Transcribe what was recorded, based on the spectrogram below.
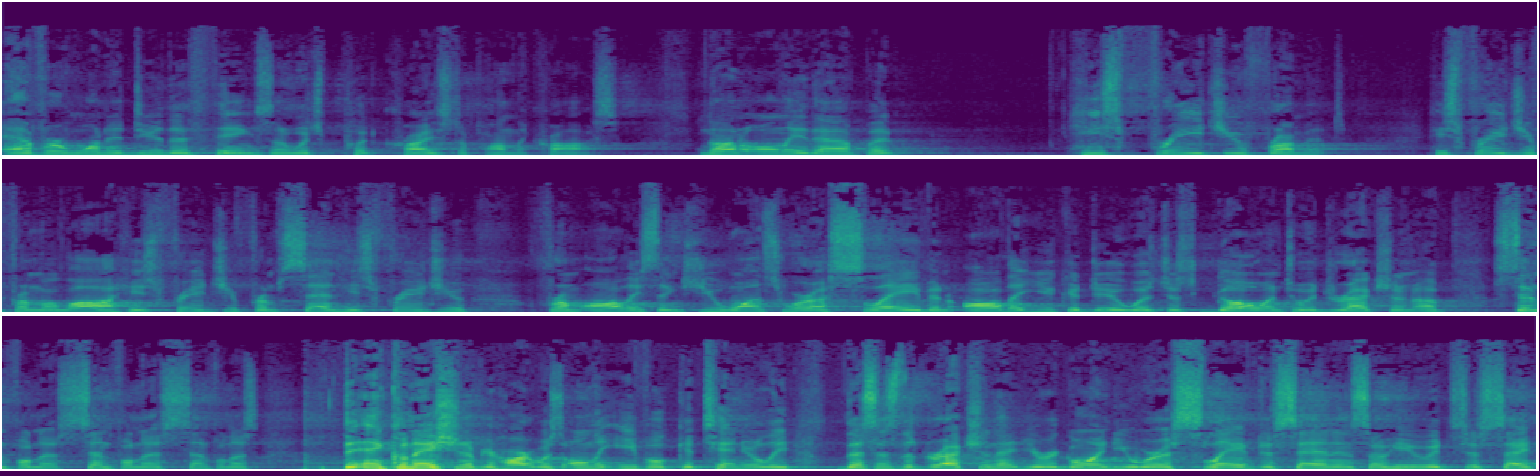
ever want to do the things in which put Christ upon the cross? Not only that, but He's freed you from it. He's freed you from the law. He's freed you from sin. He's freed you from all these things. You once were a slave, and all that you could do was just go into a direction of sinfulness, sinfulness, sinfulness. The inclination of your heart was only evil continually. This is the direction that you were going. You were a slave to sin. And so he would just say,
